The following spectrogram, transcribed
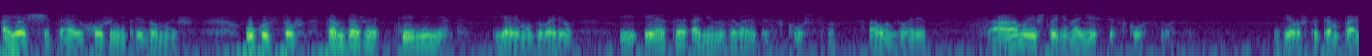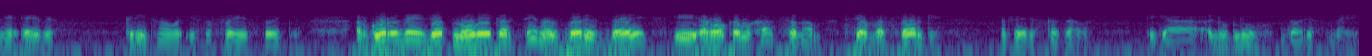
а я считаю, хуже не придумаешь. У кустов там даже тени нет, я ему говорю. И это они называют искусством. А он говорит, самое что ни на есть искусство. Девушка компании «Эвис» крикнула из-за своей стойки. В городе идет новая картина с Дорис Дэй и Роком Хадсоном. Все в восторге, Джерри сказала. Я люблю Дорис Дэй.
